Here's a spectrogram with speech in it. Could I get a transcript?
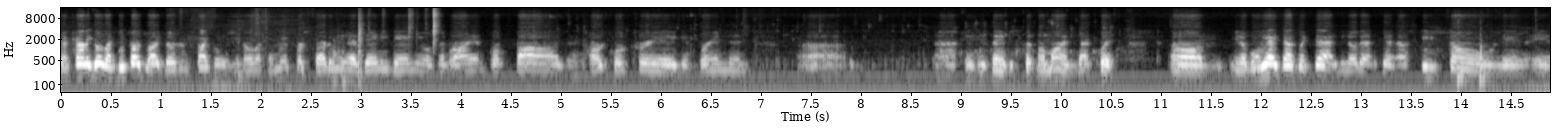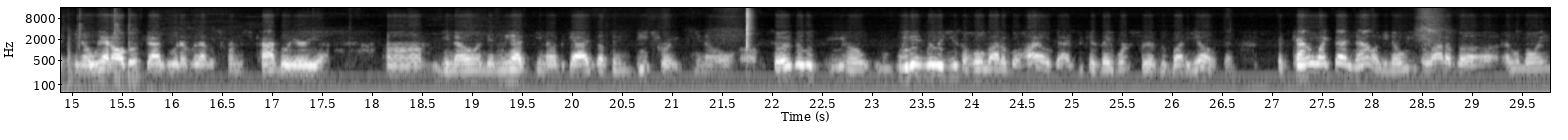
it kind of goes like we talked about, it goes in cycles. You know, like when we first started, we had Danny Daniels and Ryan Boz and Hardcore Craig and Brandon. Uh, I think his name just slipped my mind that quick. Um, you know, but we had guys like that, you know, that, that uh, Steve Stone, and, and you know, we had all those guys, whatever that was from the Chicago area, um, you know, and then we had, you know, the guys up in Detroit, you know. Um, so it was, you know, we didn't really use a whole lot of Ohio guys because they worked for everybody else, and it's kind of like that now, you know. We use a lot of uh, Illinois,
